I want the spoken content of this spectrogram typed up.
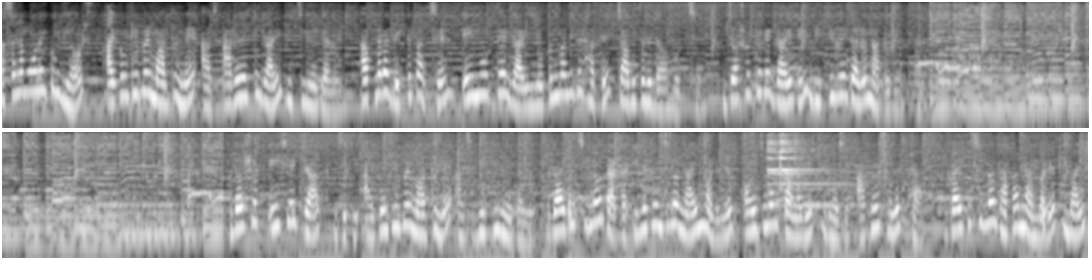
আসসালামু আলাইকুম ভিউয়ার্স, আইকন টিউবের মাধ্যমে আজ আরও একটি গাড়ি বিক্রি হয়ে গেল। আপনারা দেখতে পাচ্ছেন, এই মুহূর্তে গাড়ির নতুন মালিকের হাতে চাবি তুলে দেওয়া হচ্ছে। যশোর থেকে গাড়িটি বিক্রি হয়ে গেল নাটোরে। দর্শক, এই সেই ট্রাক যেটি আইকন টিউবের মাধ্যমে আজ বিক্রি হয়ে গেল। গাড়িটি ছিল টাটা ইলেভেন জিরো নাইন মডেলের অরিজিনাল কালারের দু হাজার আঠারো সালের ট্রাক। গাড়িটি ছিল ঢাকার নাম্বারের বাইশ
